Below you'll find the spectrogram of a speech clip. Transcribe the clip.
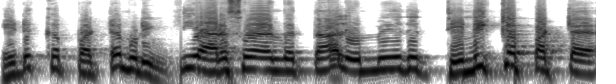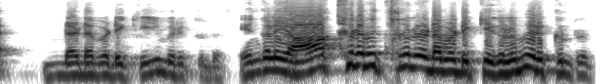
எடுக்கப்பட்ட முடிவு. இந்திய அரசாங்கத்தால் எம் மீது திணிக்கப்பட்ட நடவடிக்கையும் இருக்கின்றது. எங்களை ஆக்கிரமித்த நடவடிக்கைகளும் இருக்கின்றது.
